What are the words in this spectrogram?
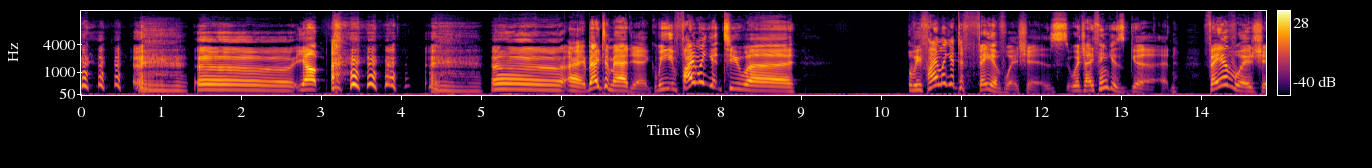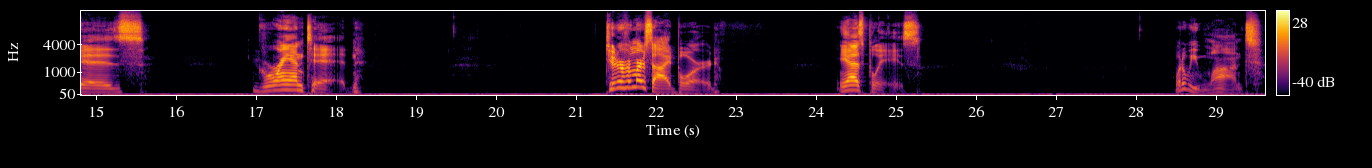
uh, yep. uh, all right, back to magic. We finally get to uh, we finally get to Fae of Wishes, which I think is good. Fae of Wishes granted. Tutor from our sideboard. Yes, please. What do we want?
